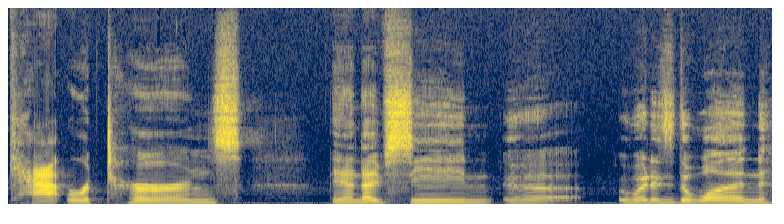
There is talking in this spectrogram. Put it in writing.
Cat Returns, and I've seen uh, what is the one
